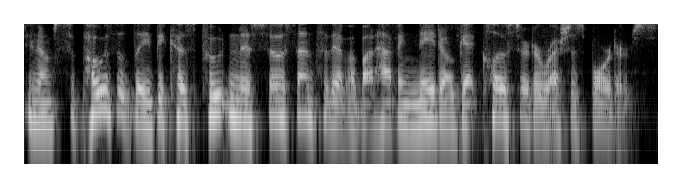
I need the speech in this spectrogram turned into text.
you know, supposedly because Putin is so sensitive about having NATO get closer to Russia's borders.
